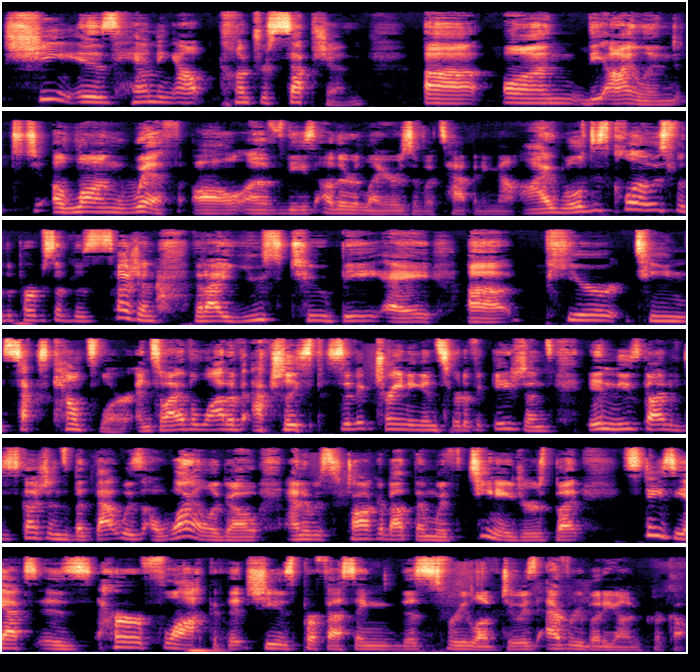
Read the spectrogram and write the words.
she is handing out contraception uh, on the island t- along with all of these other layers of what's happening. Now, I will disclose for the purpose of this discussion that I used to be a uh, peer teen sex counselor. And so I have a lot of actually specific training and certifications in these kind of discussions, but that was a while ago. And it was to talk about them with teenagers. But Stacy X is her flock that she is professing this free love to is everybody on Krakoa.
